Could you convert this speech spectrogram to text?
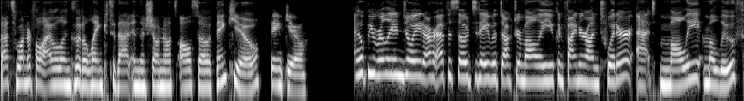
That's wonderful. I will include a link to that in the show notes also. Thank you. Thank you. I hope you really enjoyed our episode today with Dr. Molly. You can find her on Twitter at Molly Maloof,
